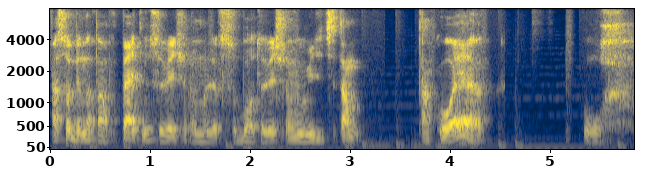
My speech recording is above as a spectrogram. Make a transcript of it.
особенно там в пятницу вечером или в субботу вечером, вы увидите там такое. Ух,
